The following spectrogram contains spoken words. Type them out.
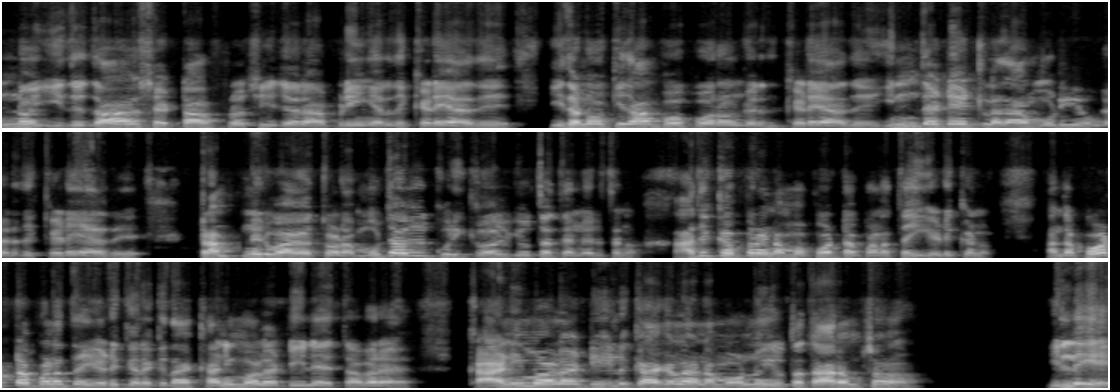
இன்னும் இதுதான் செட் ஆஃப் ப்ரொசீஜர் அப்படிங்கிறது கிடையாது. இதை நோக்கி தான் போக போகிறோங்கிறது கிடையாது. இந்த டேட்டில் தான் முடியுங்கிறது கிடையாது. ட்ரம்ப் நிர்வாகத்தோட முதல் குறிக்கோள் யுத்தத்தை நிறுத்தணும். அதுக்கப்புறம் நம்ம போட்ட பணத்தை எடுக்கணும். அந்த போட்ட பணத்தை எடுக்கிறதுக்கு தான் கனிமலை டீலே தவிர கனிமலை டீலுக்காகலாம் நம்ம ஒன்றும் யுத்தத்தை ஆரம்பித்தோம் இல்லையே.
